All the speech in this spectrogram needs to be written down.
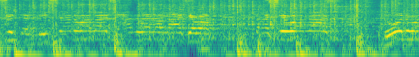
असेल तर रिक्षावाला झागवाला जेव्हा ताशेवाला ढोलवाला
